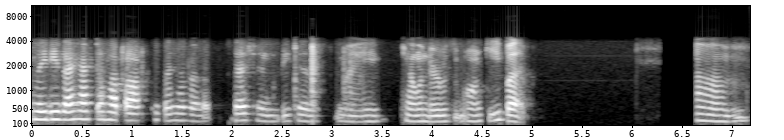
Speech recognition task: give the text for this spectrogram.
Ladies, I have to hop off because I have a session because my calendar was wonky, but um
